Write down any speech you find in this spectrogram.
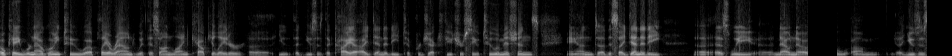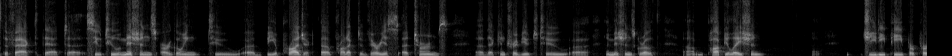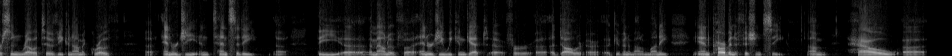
Okay, we're now going to uh, play around with this online calculator uh, you, that uses the Kaya identity to project future CO2 emissions. And uh, this identity, uh, as we uh, now know, um, uh, uses the fact that CO2 emissions are going to be a project, a product of various terms that contribute to emissions growth, um, population, GDP per person, relative economic growth, energy intensity, uh, the uh, amount of energy we can get for a dollar, a given amount of money, and carbon efficiency, um, how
